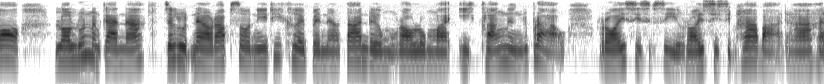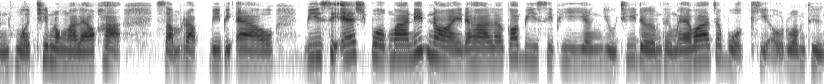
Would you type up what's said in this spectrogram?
ก็รอลุ้นเหมือนกันนะ จะหลุดแนวรับโซนนี้ที่เคยเป็นแนวต้านเดิมของเราลงมาอีกครั้งหนึ่งหรือเปล่า 144 145 บาทนะคะหันหัวทิ่มลงมาแล้วค่ะสำหรับ BBL BCH บวกมานิดหน่อยนะคะ แล้วก็ BCP ยังอยู่ที่เดิมถึงแม้ว่าจะบวกเขียวรวมถึง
